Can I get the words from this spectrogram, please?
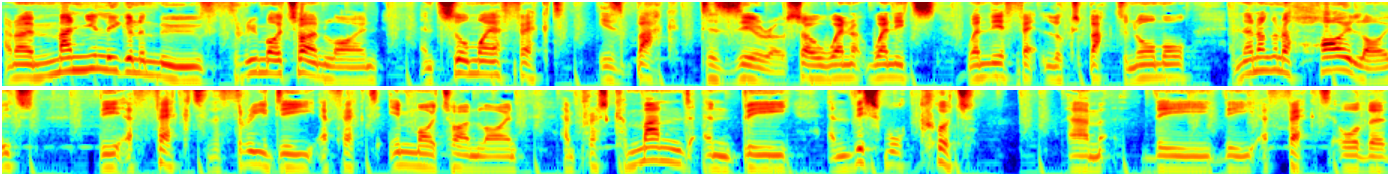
and I'm manually going to move through my timeline until my effect is back to zero. So when when it's when the effect looks back to normal, and then I'm going to highlight the effect, the 3D effect in my timeline and press Command and B, and this will cut um, the the effect or the,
